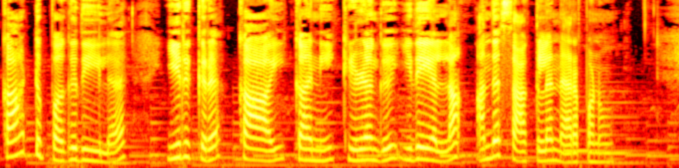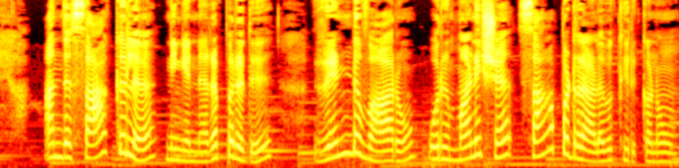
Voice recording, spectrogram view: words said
காட்டு பகுதியில் இருக்கிற காய் கனி கிழங்கு இதையெல்லாம் அந்த சாக்கில் நிரப்பணும். அந்த சாக்கில் நீங்கள் நிரப்புறது ரெண்டு வாரம் ஒரு மனுஷன் சாப்பிட்ற அளவுக்கு இருக்கணும்.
